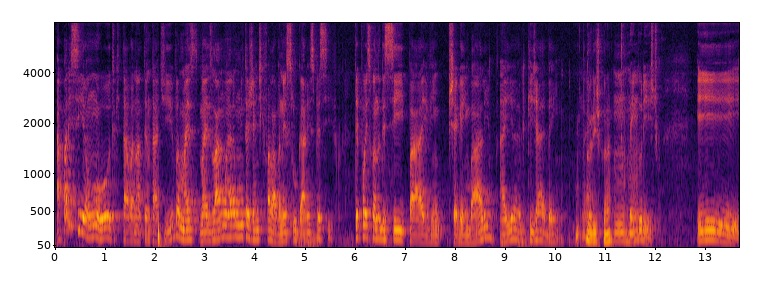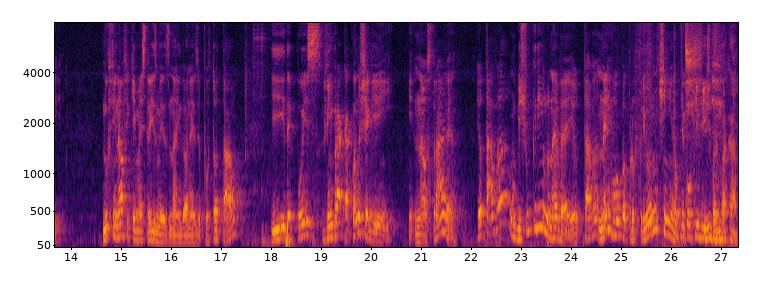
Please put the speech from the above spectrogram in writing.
aparecia um ou outro que estava na tentativa, mas, mas lá não era muita gente que falava, nesse lugar em específico. Depois, quando eu desci pá, e vim, cheguei em Bali, aí é que já é bem, né? Turístico, né? bem turístico. E no final fiquei mais três meses na Indonésia por total. E depois vim pra cá. Quando eu cheguei na Austrália, eu tava um bicho grilo, né, velho? Eu tava. Nem roupa pro frio eu não tinha. Tu aplicou que bicho pra vir pra cá?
